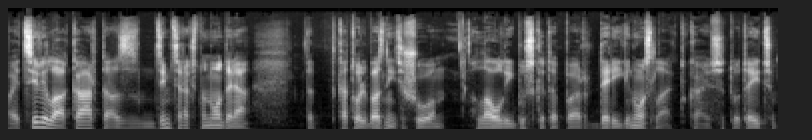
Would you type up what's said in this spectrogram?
vai civilā kārtā dzimtsarakstu nodaļā, tad katoļu baznīca šo laulību uzskata par derīgi noslēgtu, kā jūs to teicu,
